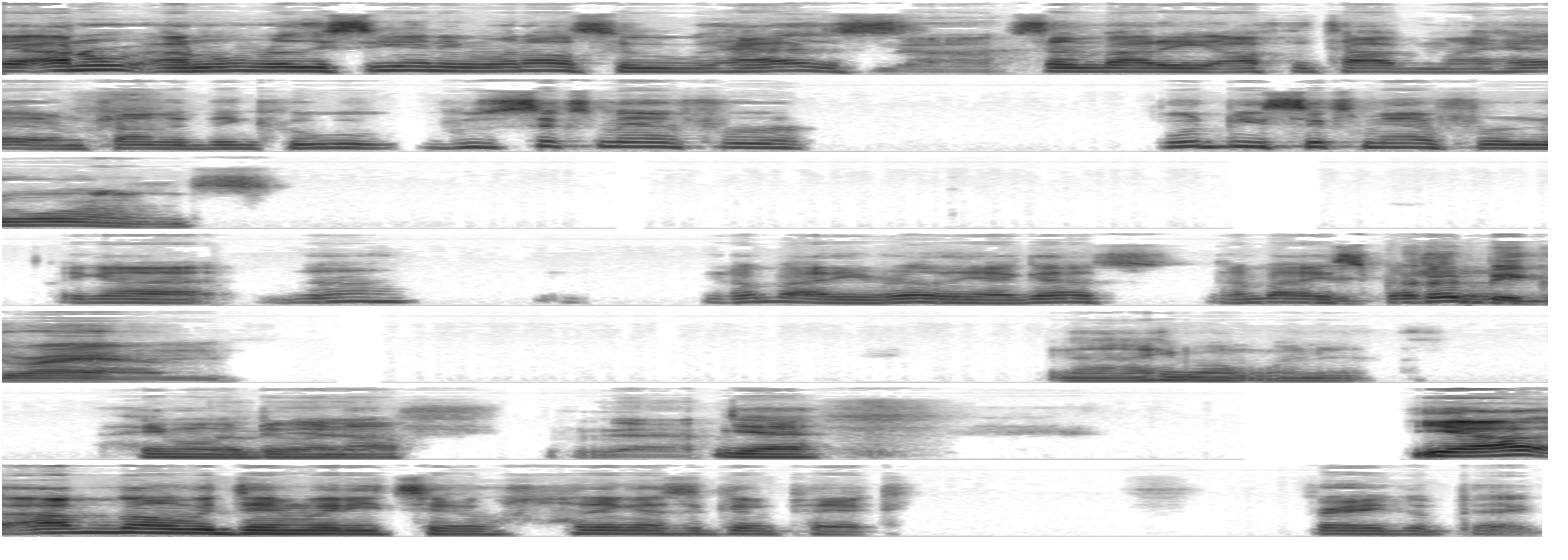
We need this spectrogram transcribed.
Yeah, I don't. I don't really see anyone else who has Nah. somebody off the top of my head. I'm trying to think who who's six man for. Would be six man for New Orleans? They got no, nobody really. I guess nobody It special. could be Graham. Nah, he won't win it. He won't do Yeah. enough. Yeah. Yeah. Yeah, I- I'm going with Dinwiddie too. I think that's a good pick. Very good pick.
